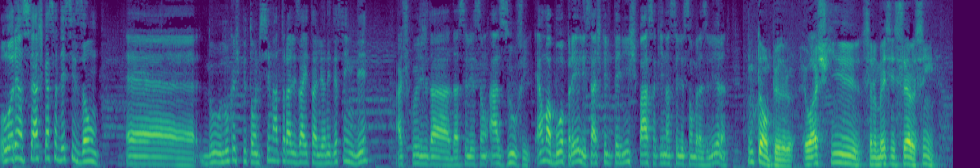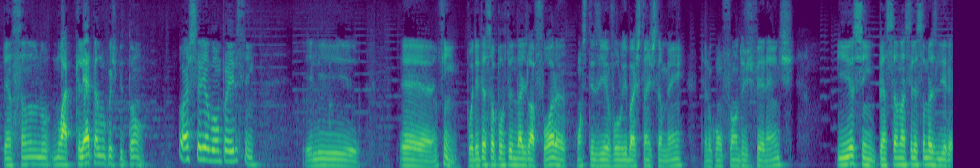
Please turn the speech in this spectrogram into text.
O Lourenço, você acha que essa decisão é, do Lucas Piton de se naturalizar italiano e defender as cores da, da seleção Azurri é uma boa para ele? Você acha que ele teria espaço aqui na seleção brasileira? Então, Pedro, eu acho que, sendo bem sincero assim, pensando no, no atleta Lucas Piton, eu acho que seria bom para ele sim. Ele, é, enfim, poder ter essa oportunidade lá fora, com certeza ia evoluir bastante também, tendo confrontos diferentes. E assim, pensando na seleção brasileira,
